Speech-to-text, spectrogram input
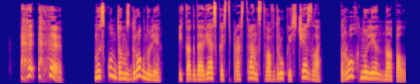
Хе-хе. Мы с Кундом вздрогнули, и когда вязкость пространства вдруг исчезла, рухнули на пол.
